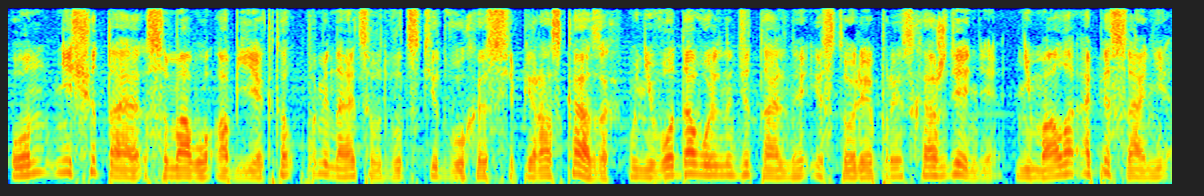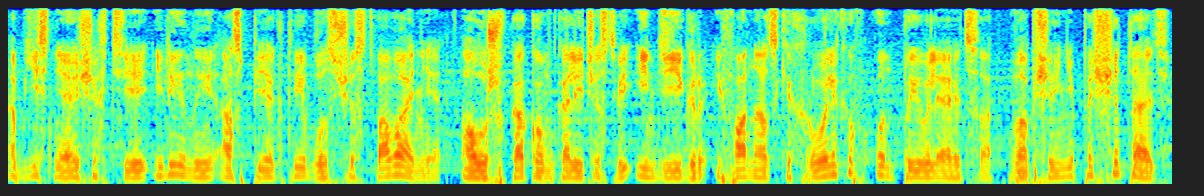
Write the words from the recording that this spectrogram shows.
Он, не считая самого объекта, упоминается в 22 SCP-рассказах. У него довольно детальная история происхождения, немало описаний, объясняющих те или иные аспекты его существования. А уж в каком количестве инди-игр и фанатских роликов он появляется, вообще не посчитать.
